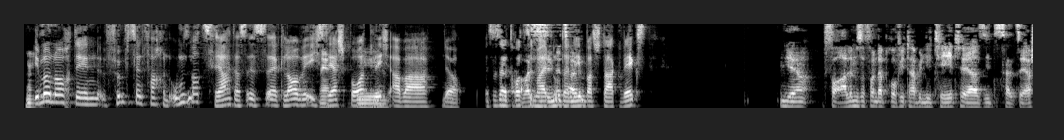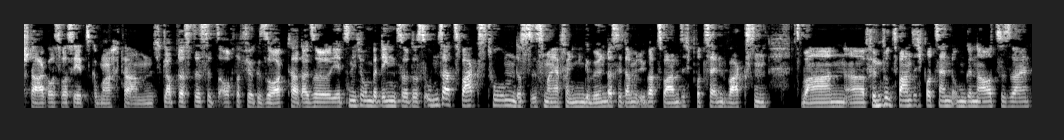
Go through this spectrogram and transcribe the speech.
hm. immer noch den 15-fachen Umsatz. Ja, das ist, äh, glaube ich, ja, sehr sportlich, die, aber ja, es ist ja trotzdem halt ein Unternehmen, halt, was stark wächst. Ja, vor allem so von der Profitabilität her sieht es halt sehr stark aus, was sie jetzt gemacht haben. Ich glaube, dass das jetzt auch dafür gesorgt hat. Also jetzt nicht unbedingt so das Umsatzwachstum, das ist man ja von ihnen gewöhnt, dass sie damit über 20 Prozent wachsen. Es waren äh, 25 Prozent, um genau zu sein.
